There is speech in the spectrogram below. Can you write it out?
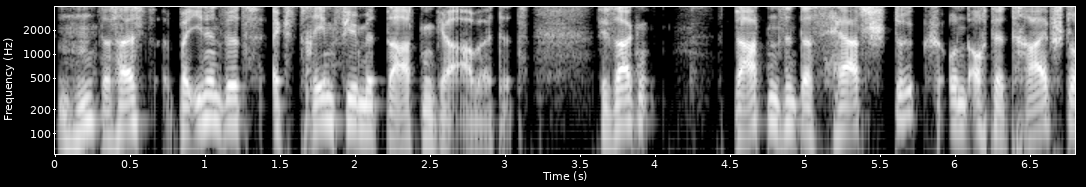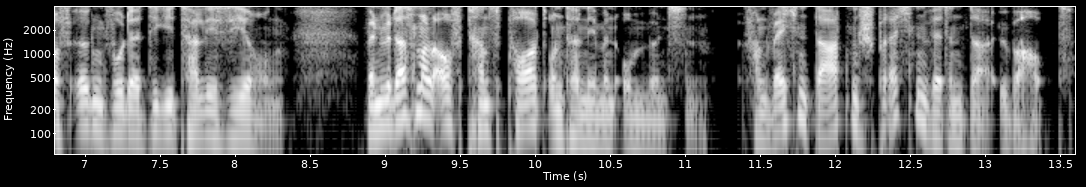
Mhm, das heißt, bei Ihnen wird extrem viel mit Daten gearbeitet. Sie sagen, Daten sind das Herzstück und auch der Treibstoff irgendwo der Digitalisierung. Wenn wir das mal auf Transportunternehmen ummünzen, von welchen Daten sprechen wir denn da überhaupt?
